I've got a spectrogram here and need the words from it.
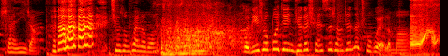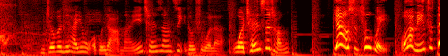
删一张。轻松快乐不？” 葛迪说：“波姐，你觉得陈思诚真的出轨了吗？”你这问题还用我回答吗？人陈思诚自己都说了，我陈思诚要是出轨，我把名字倒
